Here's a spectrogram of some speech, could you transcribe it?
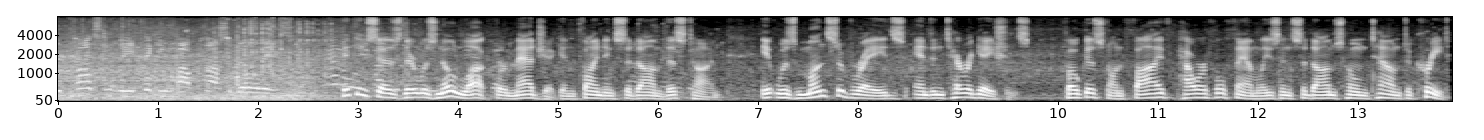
You're constantly thinking about possibilities. Hickey says there was no luck or magic in finding Saddam this time. It was months of raids and interrogations focused on five powerful families in Saddam's hometown, Tikrit,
